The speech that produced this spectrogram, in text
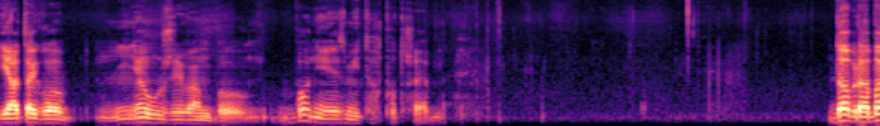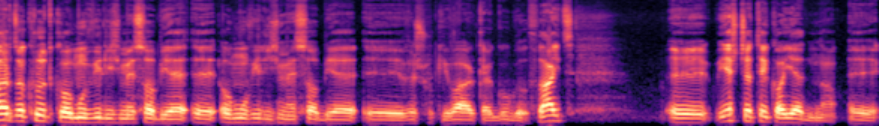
ja tego nie używam, bo, bo nie jest mi to potrzebne. Dobra, bardzo krótko omówiliśmy sobie, y, omówiliśmy sobie y, wyszukiwarkę Google Flights. Y, jeszcze tylko jedno. Y,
